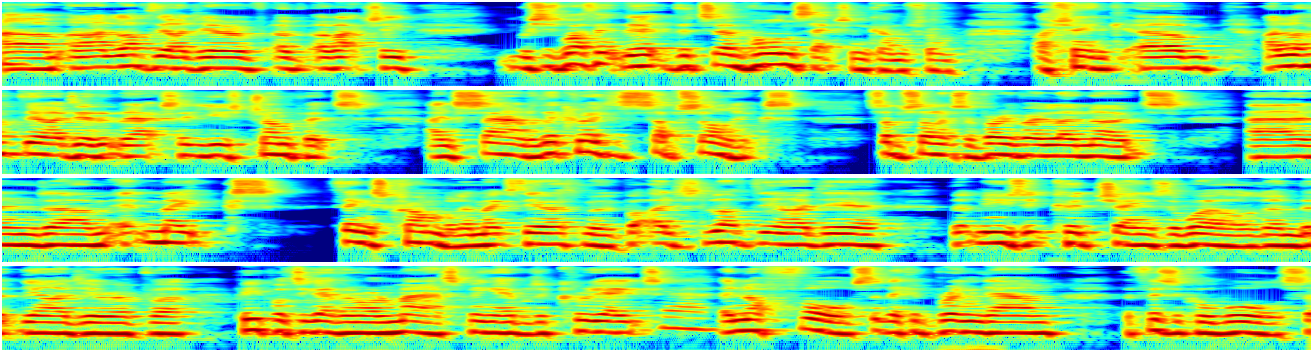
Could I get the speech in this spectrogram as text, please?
Um, and I love the idea of, of, of actually, which is where I think the, the term horn section comes from. I think um, I love the idea that they actually used trumpets and sound. They created subsonics. Subsonics are very, very low notes, and um, it makes things crumble. It makes the earth move. But I just love the idea that music could change the world and that the idea of uh, people together en masse being able to create Yeah. enough force that they could bring down the physical walls. So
